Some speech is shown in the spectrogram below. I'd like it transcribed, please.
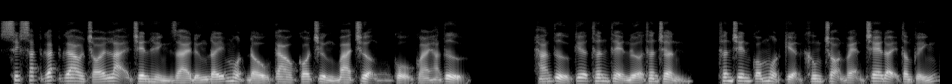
xích sắt gắt gao trói lại trên hình dài đứng đấy một đầu cao có chừng ba trượng cổ quái hán tử. Hán tử kia thân thể nửa thân trần, thân trên có một kiện không trọn vẹn che đậy tâm kính,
